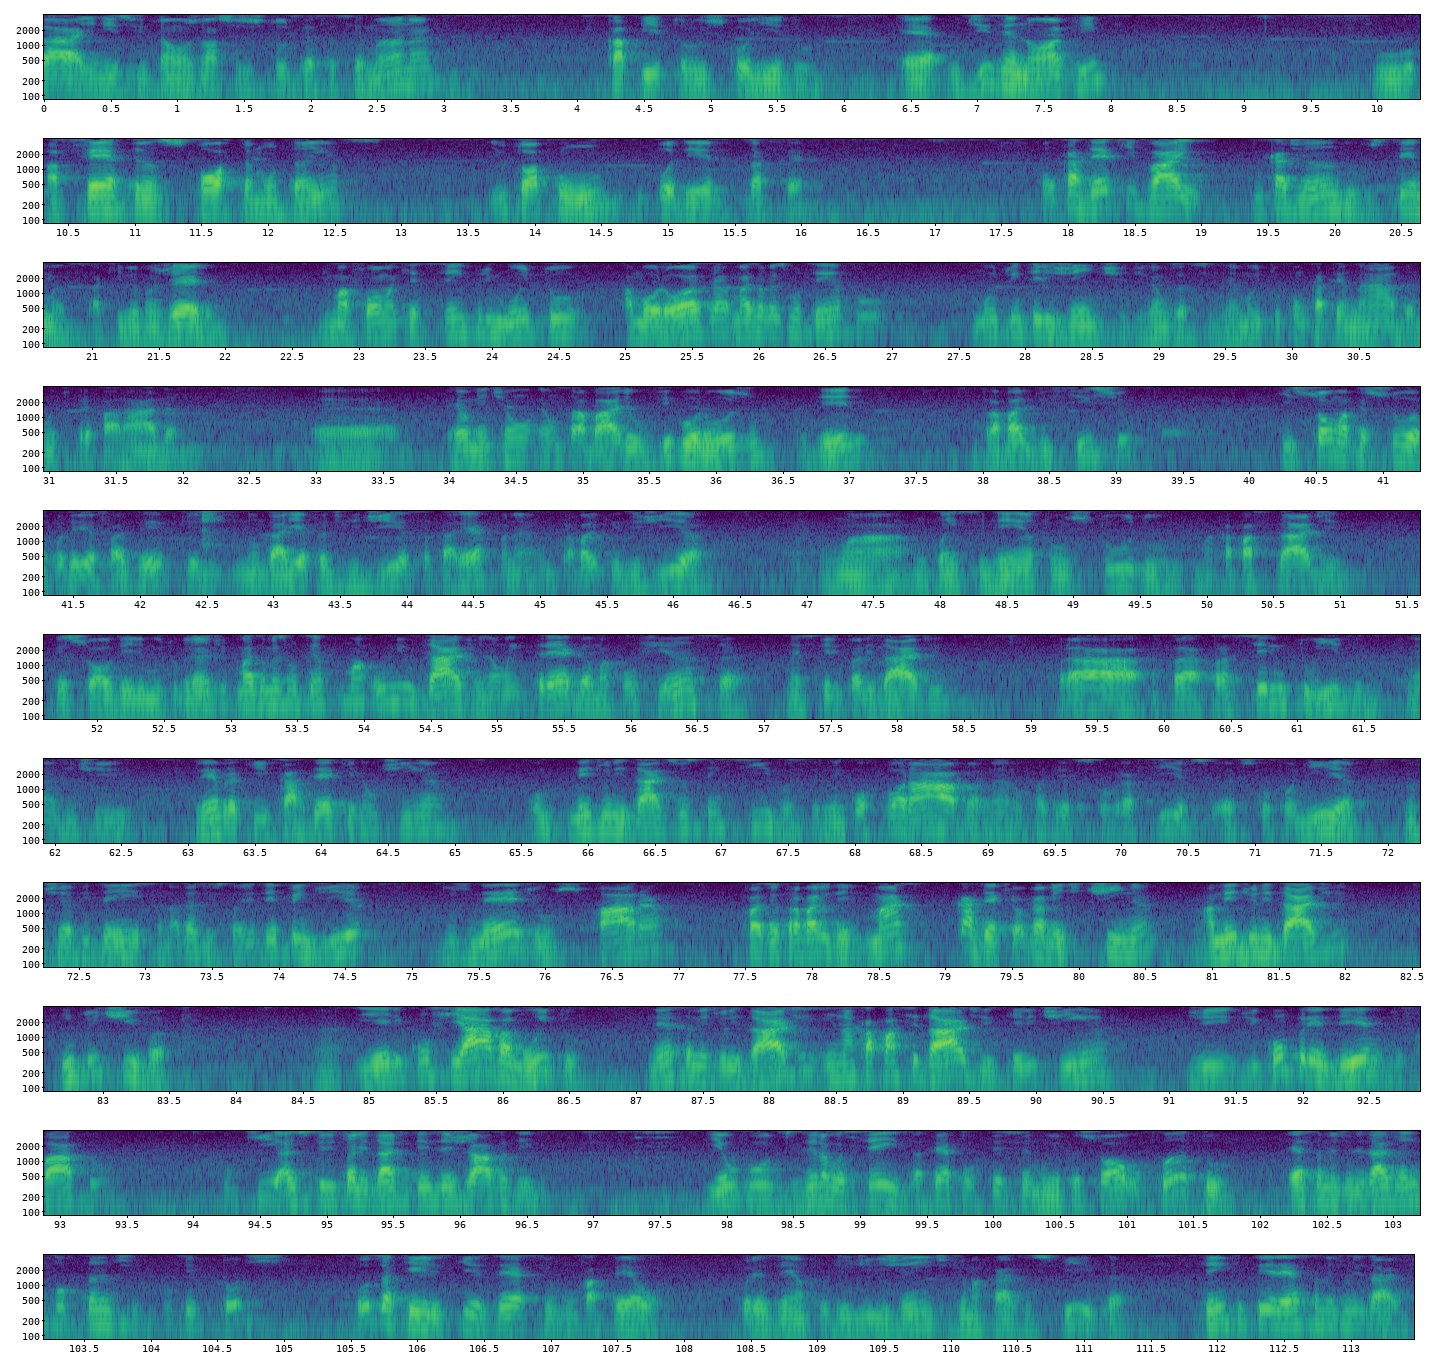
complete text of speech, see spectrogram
dar início então aos nossos estudos essa semana. O capítulo escolhido é o 19. O, a fé transporta montanhas. E o tópico 1, o poder da fé. Bom, Kardec vai encadeando os temas aqui no Evangelho de uma forma que é sempre muito amorosa, mas ao mesmo tempo muito inteligente, digamos assim, né? muito concatenada, muito preparada. É, realmente é um, é um trabalho vigoroso dele, um trabalho difícil, que só uma pessoa poderia fazer, porque não daria para dividir essa tarefa, né? um trabalho que exigia uma, um conhecimento, um estudo, uma capacidade pessoal dele muito grande, mas ao mesmo tempo uma humildade, né? uma entrega, uma confiança na espiritualidade para ser intuído. Né? A gente lembra que Kardec não tinha mediunidades ostensivas, ele não incorporava, né? não fazia psicografia, eh, psicofonia, não tinha evidência, nada disso. Então ele dependia dos médiums para fazer o trabalho dele. Mas Kardec, obviamente, tinha a mediunidade intuitiva. Né? E ele confiava muito nessa mediunidade e na capacidade que ele tinha de, de compreender de fato o que a espiritualidade desejava dele. E eu vou dizer a vocês, até por testemunho pessoal, o quanto essa mediunidade é importante, porque todos, todos aqueles que exercem algum papel, por exemplo, de dirigente de uma casa espírita, têm que ter essa mediunidade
